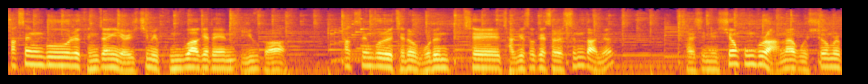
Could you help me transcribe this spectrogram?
학생부를 굉장히 열심히 공부하게 된 이유가 학생부를 제대로 모른 채 자기소개서를 쓴다면 자신이 시험 공부를 안 하고 시험을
